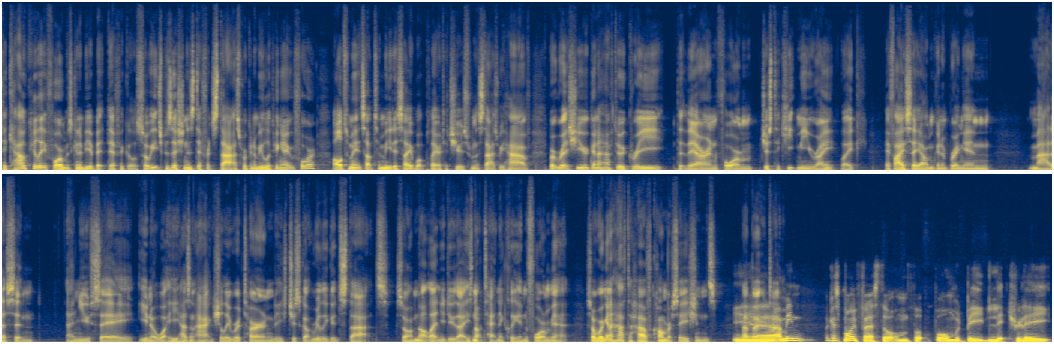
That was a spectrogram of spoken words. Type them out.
to calculate form, it's going to be a bit difficult. So each position has different stats we're going to be looking out for. Ultimately, it's up to me to decide what player to choose from the stats we have. But Rich, you're going to have to agree that they are in form just to keep me right. Like if I say I'm going to bring in Maddison and you say, you know what, he hasn't actually returned, he's just got really good stats. So I'm not letting you do that. He's not technically in form yet. So we're going to have to have conversations about it. Yeah, I mean, I guess my first thought on form would be literally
